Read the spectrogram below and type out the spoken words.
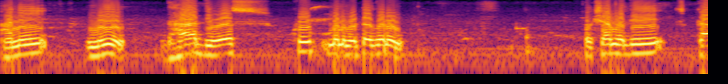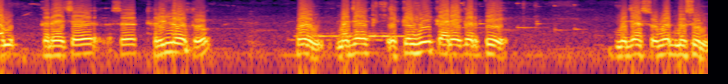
आणि मी दहा दिवस खूप मनमोठं करून पक्षामध्ये काम करायचं असं ठरलं होतं. पण माझ्या एकही कार्यकर्ते माझ्या सोबत नसून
